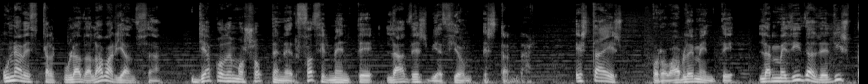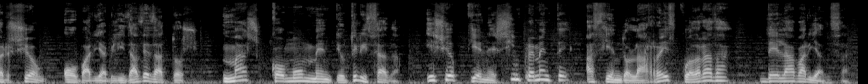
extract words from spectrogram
Una vez calculada la varianza, ya podemos obtener fácilmente la desviación estándar. Esta es probablemente la medida de dispersión o variabilidad de datos más comúnmente utilizada y se obtiene simplemente haciendo la raíz cuadrada de la varianza.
